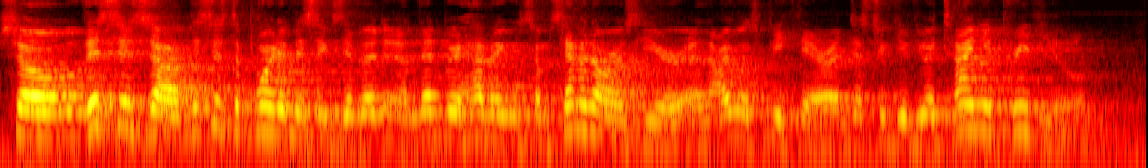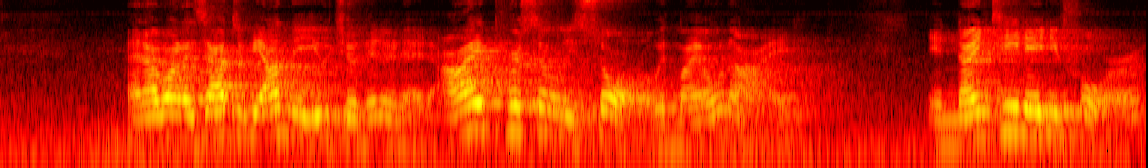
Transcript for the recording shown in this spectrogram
So this is uh, this is the point of this exhibit, and then we're having some seminars here, and I will speak there. And just to give you a tiny preview, and I want this out to be on the YouTube internet. I personally saw with my own eye in 1984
